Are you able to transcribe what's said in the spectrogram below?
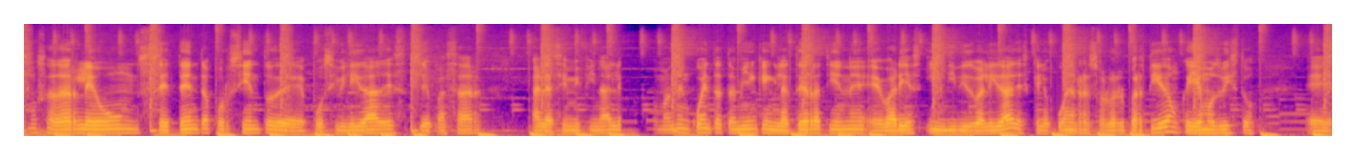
Vamos a darle un 70% de posibilidades de pasar a las semifinales. Tomando en cuenta también que Inglaterra tiene eh, varias individualidades que le pueden resolver el partido, aunque ya hemos visto eh,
